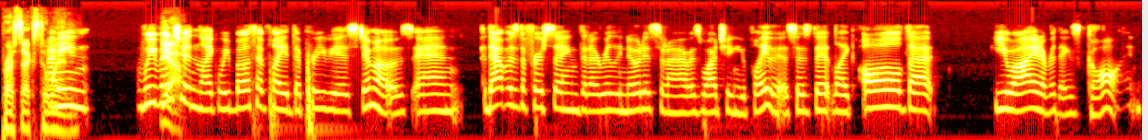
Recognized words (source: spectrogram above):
Press X to win. I mean, we mentioned like we both have played the previous demos, and that was the first thing that I really noticed when I was watching you play this is that like all that UI and everything's gone.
